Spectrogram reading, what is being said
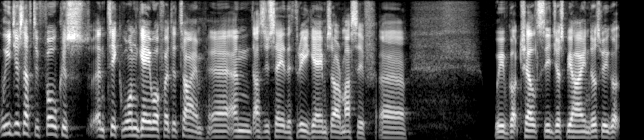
we just have to focus and tick one game off at a time. Uh, and as you say, the three games are massive. Uh, we've got Chelsea just behind us. We've got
